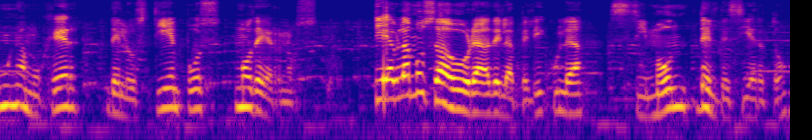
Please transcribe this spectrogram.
una mujer de los tiempos modernos. Y hablamos ahora de la película Simón del Desierto,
